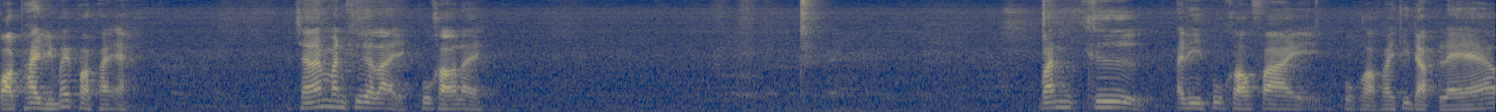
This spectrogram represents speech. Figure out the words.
ปลอดภัยหรือไม่ปลอดภัยอะฉะนั้นมันคืออะไรภูเขาอะไร มันคืออดีตภูเขาไฟภูเขาไฟที่ดับแล้ว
